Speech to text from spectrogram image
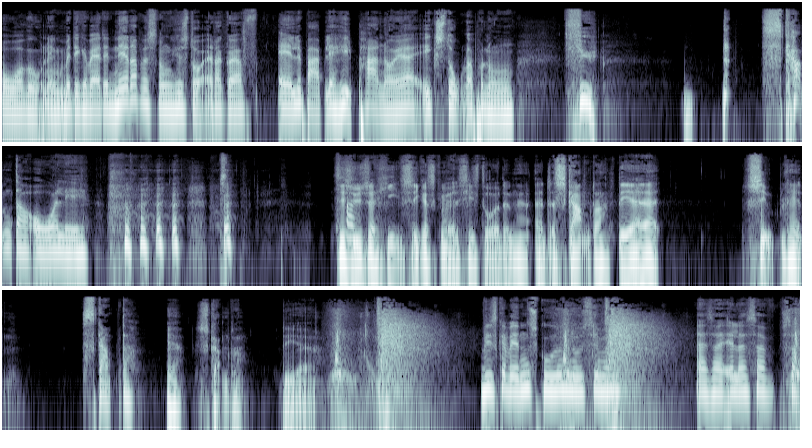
overvågning, men det kan være, at det netop er sådan nogle historier, der gør, at alle bare bliver helt paranoia og ikke stoler på nogen. Fy! Skam dig overlæge. Det synes jeg helt sikkert skal være det sidste ord i den her. At skam dig, det er simpelthen, Skam dig. ja, skam dig. Det er, Vi skal vende skuden nu, Simon. Altså, ellers så... så...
